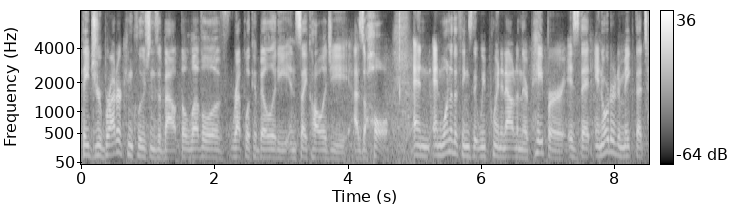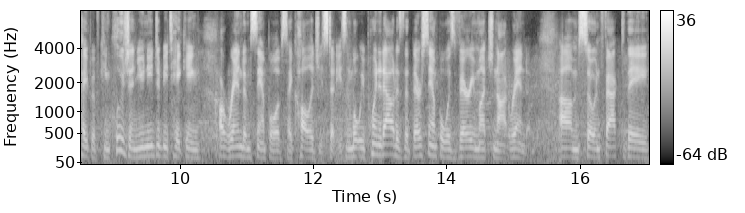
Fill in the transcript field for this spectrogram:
they drew broader conclusions about the level of replicability in psychology as a whole. And and one of the things that we pointed out in their paper is that in order to make that type of conclusion, you need to be taking a random sample of psychology studies. And what we pointed out is that their sample was very much not random. Um, so in fact, they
